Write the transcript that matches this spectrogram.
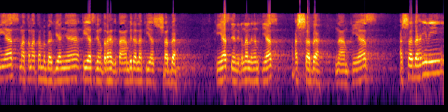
Kias macam-macam pembagiannya. Kias yang terakhir kita ambil adalah kias syabah. Kias yang dikenal dengan kias asy-syabah. Nah, kias asy-syabah ini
